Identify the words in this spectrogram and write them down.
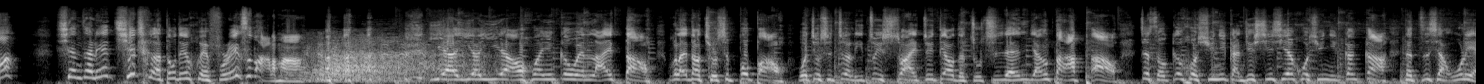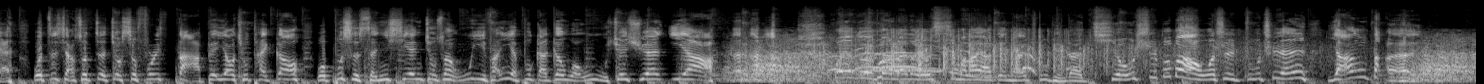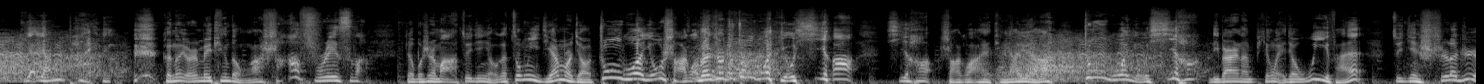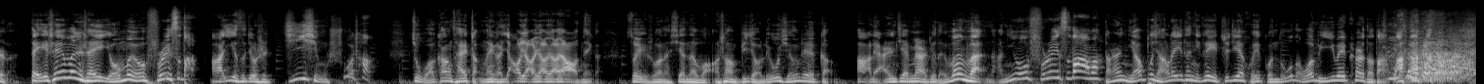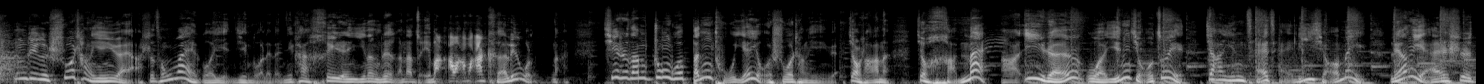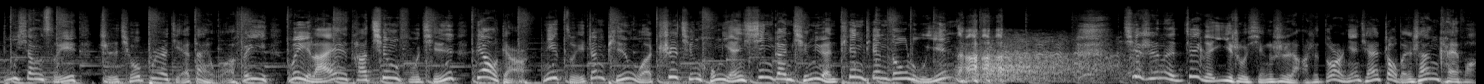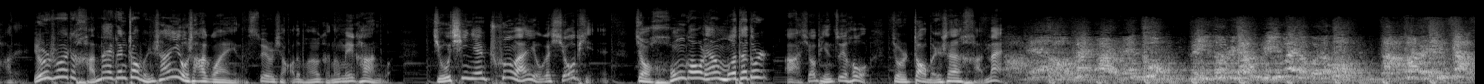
现在连骑车都得会 freestyle 了吗？呀呀呀！欢迎各位来到我来到糗事播报，我就是这里最帅最屌的主持人杨大炮。这首歌或许你感觉新鲜，或许你尴尬，但只想捂脸。我只想说这就是 freestyle，，别要求太高。我不是神仙，就算吴亦凡也不敢跟我呜呜轩轩呀！欢迎各位朋友来到由喜马拉雅电台出品的糗事播报，我是主持人杨大呃杨杨。可能有人没听懂啊，啥福瑞斯达？这不是吗？最近有个综艺节目叫《中国有傻瓜》，不是说中国有嘻哈，嘻哈傻瓜，哎，挺押韵啊！中国有嘻哈里边呢，评委叫吴亦凡，最近失了智了，逮谁问谁有没有福瑞斯大啊？意思就是即兴说唱，就我刚才整那个要要要要要那个。所以说呢，现在网上比较流行这梗啊，俩人见面就得问问呐，你有福瑞斯大吗？当然，你要不想勒他，你可以直接回滚犊子，我比依维柯都大。那么这个说唱音乐呀，是从外国引进过来的。你看黑人一弄这个，那嘴巴哇哇可溜了。那其实咱们中国本土也有说唱音乐，叫啥呢？叫喊麦啊！一人我饮酒醉，佳音采采李小妹，两眼是独相随，只求波儿姐带我飞。未来他轻抚琴，调调你嘴真贫我。痴情红颜，心甘情愿，天天都录音啊！其实呢，这个艺术形式啊，是多少年前赵本山开发的。有人说这喊麦跟赵本山有啥关系呢？岁数小的朋友可能没看过。九七年春晚有个小品叫《红高粱模特队》啊，小品最后就是赵本山喊麦。大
